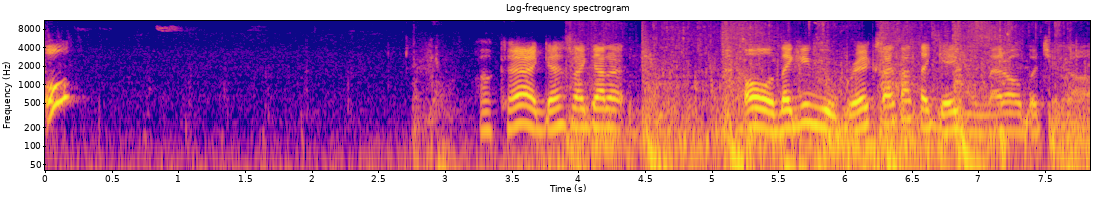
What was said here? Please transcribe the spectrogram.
oh! Okay, I guess I gotta... Oh, they give you bricks? I thought they gave you metal, but you know.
